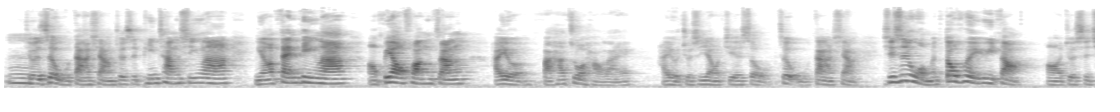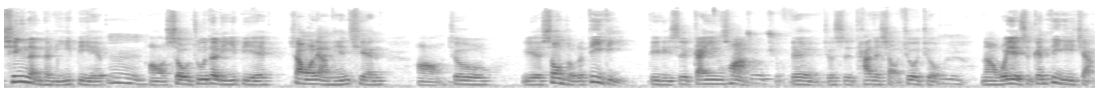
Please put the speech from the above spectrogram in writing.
嗯，就是这五大项，就是平常心啦，你要淡定啦，哦，不要慌张，还有把它做好来，还有就是要接受这五大项。其实我们都会遇到哦，就是亲人的离别，嗯，哦，手足的离别，像我两年前啊，就也送走了弟弟，弟弟是肝硬化，舅舅，对，就是他的小舅舅，嗯，那我也是跟弟弟讲。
